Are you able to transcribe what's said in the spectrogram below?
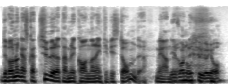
Det var nog ganska tur att amerikanerna inte visste om det. Med det var nog tur, ja.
